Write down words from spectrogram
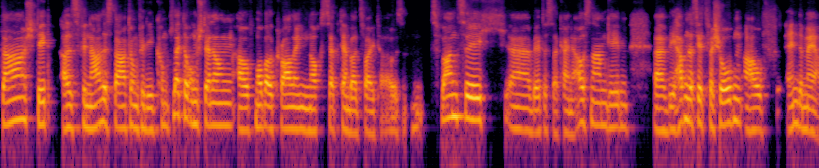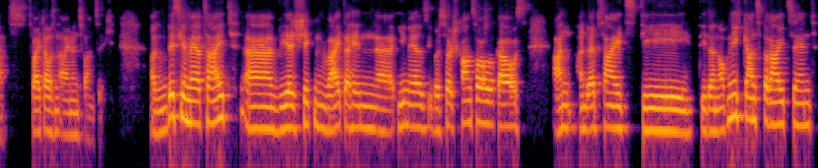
da. Steht als finales Datum für die komplette Umstellung auf Mobile Crawling noch September 2020? Äh, wird es da keine Ausnahmen geben? Äh, wir haben das jetzt verschoben auf Ende März 2021. Also ein bisschen mehr Zeit. Äh, wir schicken weiterhin äh, E-Mails über Search Console raus an, an Websites, die, die dann auch nicht ganz bereit sind.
